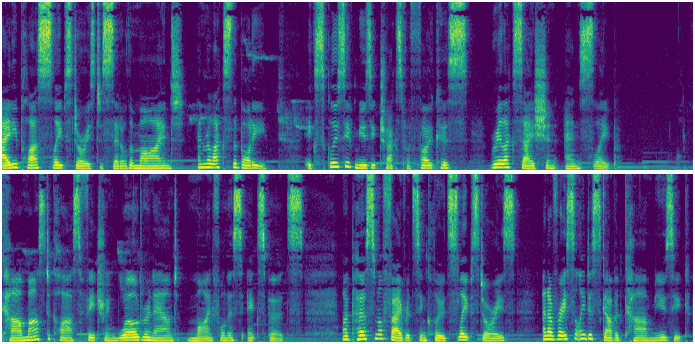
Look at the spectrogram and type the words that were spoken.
80 plus sleep stories to settle the mind and relax the body. Exclusive music tracks for focus, relaxation, and sleep. Calm Masterclass featuring world renowned mindfulness experts. My personal favourites include sleep stories, and I've recently discovered calm music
